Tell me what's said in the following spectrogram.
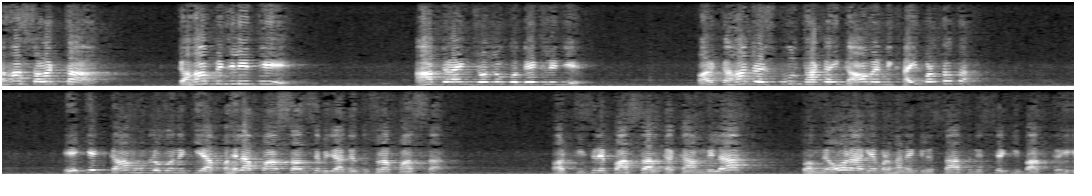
कहाँ सड़क था? कहाँ बिजली थी? आप जरा इन चीज़ों को देख लीजिए। और कहाँ जो स्कूल था कहीं गाँव में दिखाई पड़ता था? एक एक काम हम लोगों ने किया। पहला पाँच साल से भी ज़्यादा दूसरा पाँच साल। और तीसरे पाँच साल का काम मिला तो हमने और आगे बढ़ाने के लिए सात निश्चय की बात कही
